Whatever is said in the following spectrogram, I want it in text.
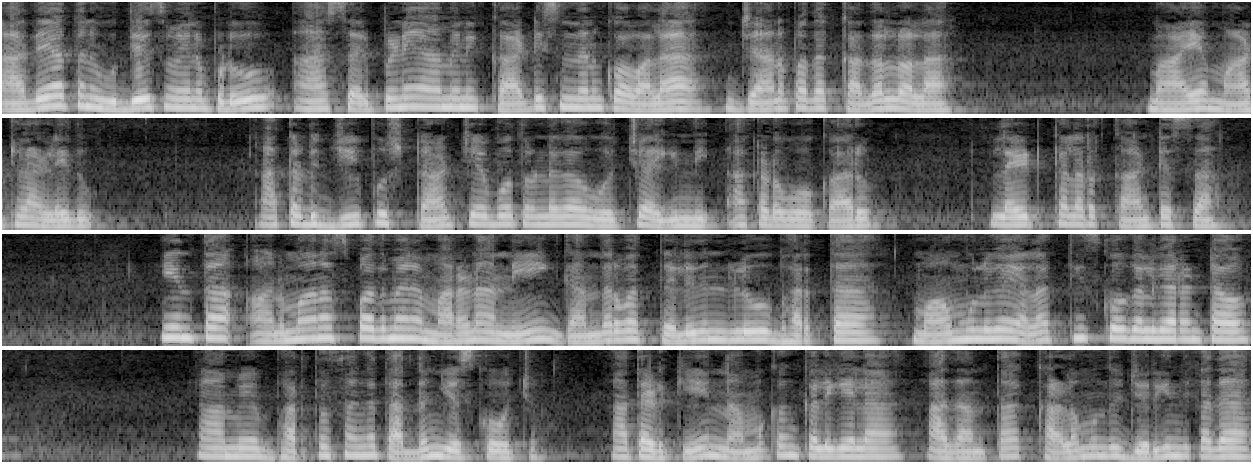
అదే అతని ఉద్దేశమైనప్పుడు ఆ సర్పిణి ఆమెని కాటేసిందనుకోవాలా? జానపద కథల్లోలా మాయ మాట్లాడలేదు. అతడు జీపు స్టార్ట్ చేయబోతుండగా వచ్చి అగింది. అక్కడ ఓ కారు. Light colour Contessa? ఇంత అనుమానాస్పదమైన మరణాన్ని గంధర్వ తల్లిదండ్రులు భర్త మామూలుగా ఎలా తీసుకోగలిగారంటావు? ఆమె భర్త సంగతి అర్థం చేసుకోవచ్చు. అతడికి నమ్మకం కలిగేలా అదంతా కళ్ళ ముందు జరిగింది కదా.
